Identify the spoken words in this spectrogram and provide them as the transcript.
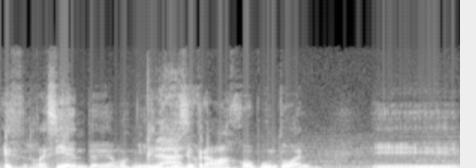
es reciente, digamos, mi, Claro. ese trabajo puntual. Y,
